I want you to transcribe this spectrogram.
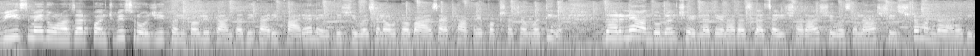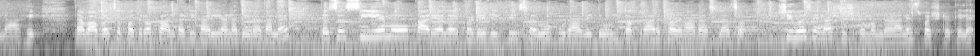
वीस मे दोन हजार पंचवीस रोजी कणकवली प्रांताधिकारी कार्यालय येथे शिवसेना उद्धव बाळासाहेब ठाकरे पक्षाच्या वतीने धरणे आंदोलन छेडण्यात येणार असल्याचा इशारा शिवसेना शिष्टमंडळाने दिला आहे. त्याबाबतचं पत्र प्रांताधिकारी यांना देण्यात आलंय तसंच सीएमओ कार्यालयाकडे देखील सर्व पुरावे देऊन तक्रार करणार असल्याचं शिवसेना शिष्टमंडळाने स्पष्ट केलंय.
